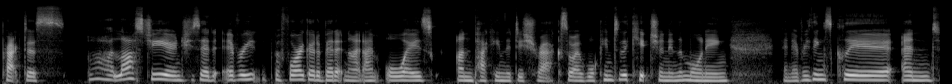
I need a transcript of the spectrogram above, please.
practice oh, last year and she said every before I go to bed at night I'm always unpacking the dish rack. So I walk into the kitchen in the morning and everything's clear. And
